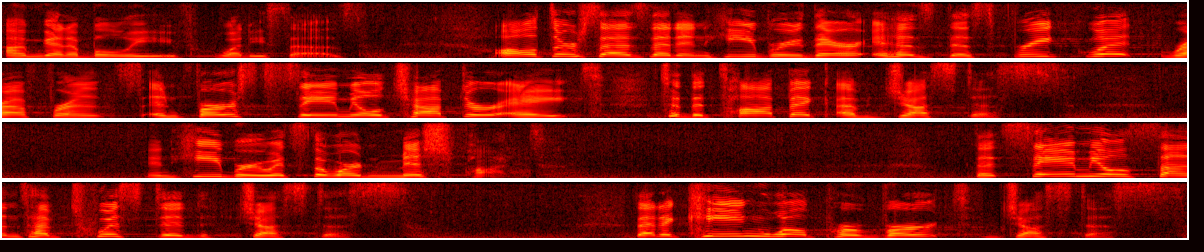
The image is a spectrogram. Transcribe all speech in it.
I'm going to believe what he says. Alter says that in Hebrew there is this frequent reference in 1 Samuel chapter 8 to the topic of justice. In Hebrew, it's the word mishpat. That Samuel's sons have twisted justice. That a king will pervert justice.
